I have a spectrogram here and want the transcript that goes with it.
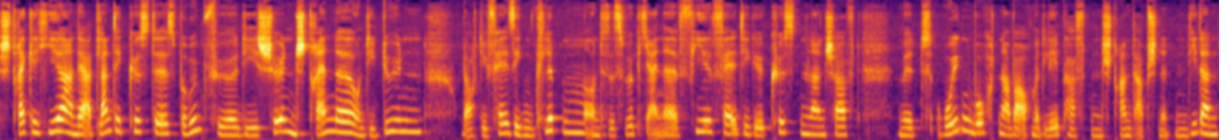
Strecke hier an der Atlantikküste ist berühmt für die schönen Strände und die Dünen und auch die felsigen Klippen. Und es ist wirklich eine vielfältige Küstenlandschaft mit ruhigen Buchten, aber auch mit lebhaften Strandabschnitten, die dann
